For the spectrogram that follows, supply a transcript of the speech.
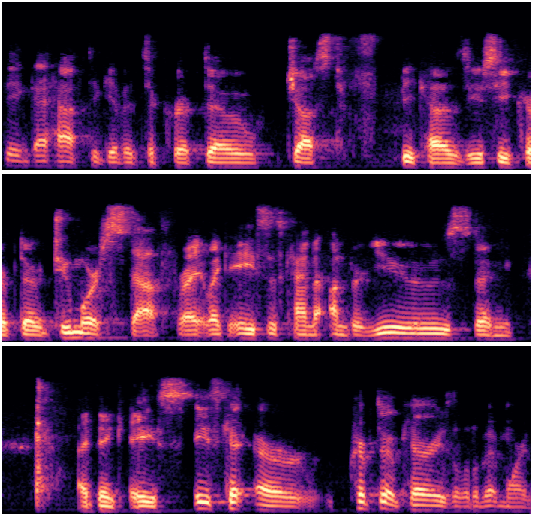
think I have to give it to Krypto just because you see Krypto do more stuff, right? Like Ace is kind of underused, and I think Ace Ace or Krypto carries a little bit more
